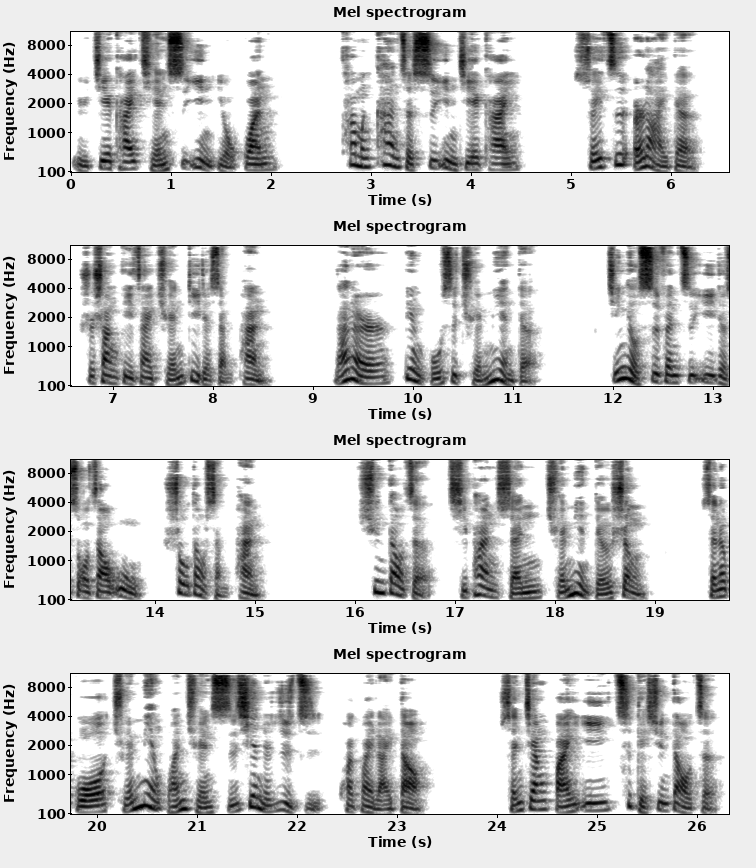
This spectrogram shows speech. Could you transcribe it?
与揭开前世印有关。他们看着世印揭开。随之而来的是上帝在全地的审判，然而并不是全面的，仅有四分之一的受造物受到审判。殉道者期盼神全面得胜，神的国全面完全实现的日子快快来到。神将白衣赐给殉道者，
